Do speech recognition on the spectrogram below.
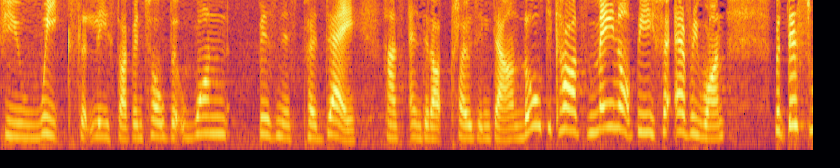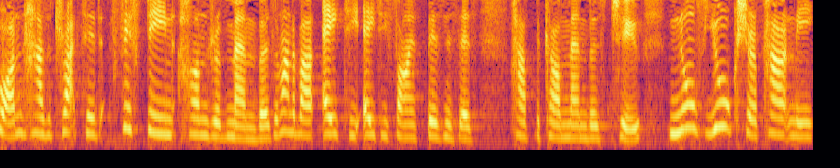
few weeks at least, I've been told that one business per day has ended up closing down. Loyalty cards may not be for everyone, but this one has attracted 1,500 members. Around about 80, 85 businesses have become members too. North Yorkshire apparently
